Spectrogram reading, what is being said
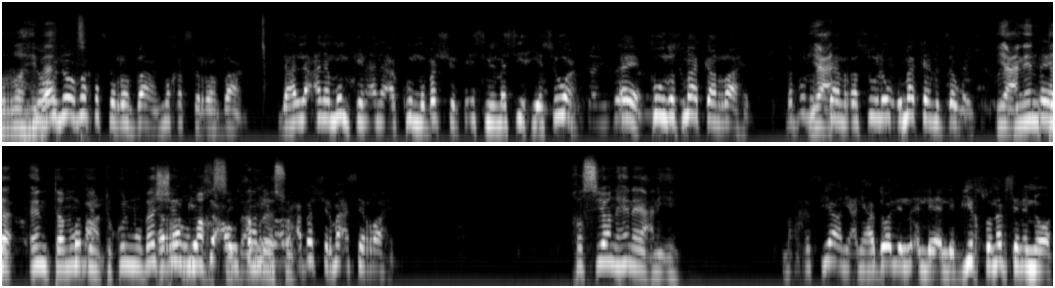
والراهبات؟ no ما خص الرهبان مو خص الرهبان. ده هلأ أنا ممكن أنا أكون مبشر في اسم المسيح يسوع. إيه بولس ما كان راهب. بولس يعني- كان رسول وما كان متزوج يعني أنت إيه. أنت ممكن طبعاً. تكون مبشر ومخصي إنه يسوع. أبشر ما اصير راهب خصيان هنا يعني إيه؟ مع خصيان يعني هدول اللي, اللي بيخصوا نفسهم انه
